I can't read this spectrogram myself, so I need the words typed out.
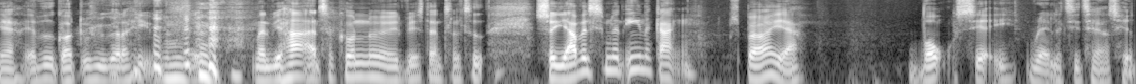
ja, jeg ved godt, du hygger dig helt. Men vi har altså kun øh, et vist antal tid. Så jeg vil simpelthen en af gangen spørge jer, hvor ser I reality tage os hen?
